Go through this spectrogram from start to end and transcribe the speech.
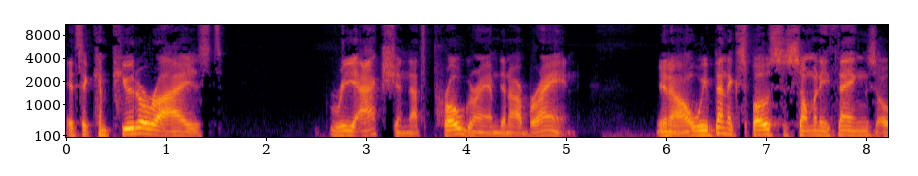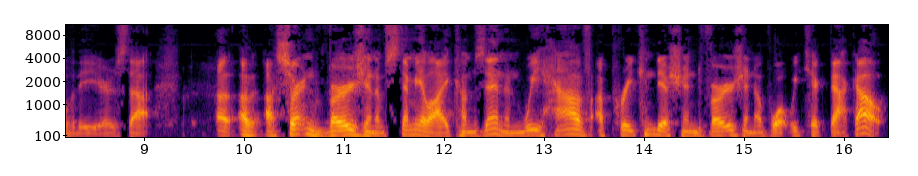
It's a computerized reaction that's programmed in our brain. You know, we've been exposed to so many things over the years that a, a, a, certain version of stimuli comes in and we have a preconditioned version of what we kick back out.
